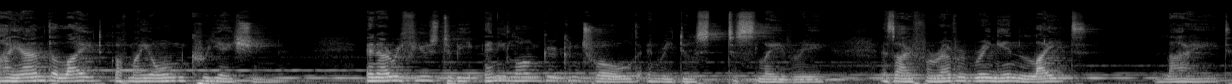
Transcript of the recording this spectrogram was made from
I am the light of my own creation, and I refuse to be any longer controlled and reduced to slavery as I forever bring in light, light,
